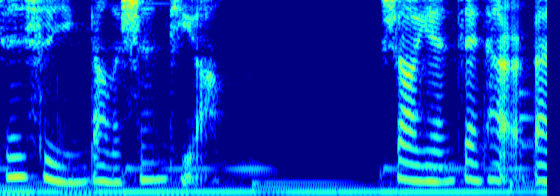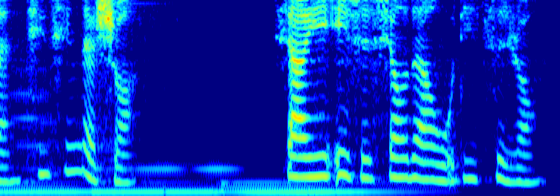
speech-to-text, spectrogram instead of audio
真是淫荡的身体啊！”少言在他耳畔轻轻地说。小姨一直羞得无地自容，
